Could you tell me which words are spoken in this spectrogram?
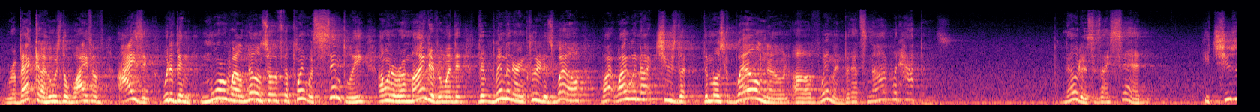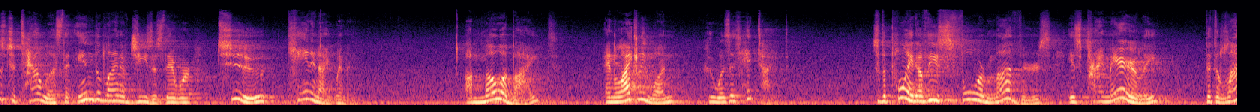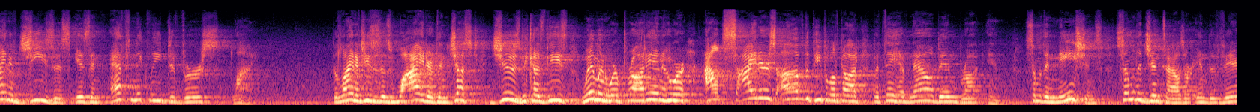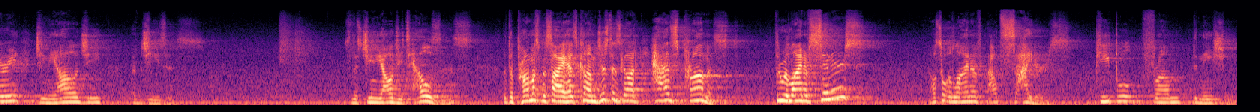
Rebecca, who was the wife of Isaac, would have been more well known. So, if the point was simply, I want to remind everyone that, that women are included as well, why, why would not choose the, the most well known of women? But that's not what happens. But notice, as I said, he chooses to tell us that in the line of Jesus there were two Canaanite women a Moabite and likely one who was a Hittite. So the point of these four mothers is primarily that the line of Jesus is an ethnically diverse line. The line of Jesus is wider than just Jews because these women were brought in who were outsiders of the people of God, but they have now been brought in. Some of the nations, some of the Gentiles are in the very genealogy of Jesus. So this genealogy tells us that the promised Messiah has come just as God has promised through a line of sinners, also a line of outsiders, people from the nations.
